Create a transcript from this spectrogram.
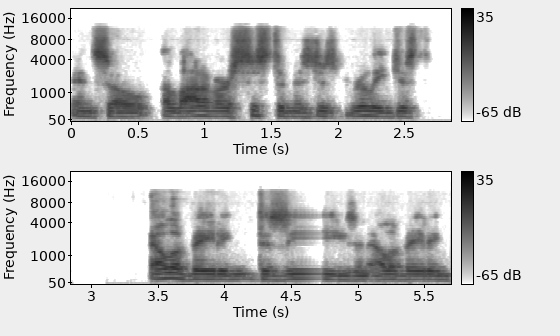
and so a lot of our system is just really just elevating disease and elevating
